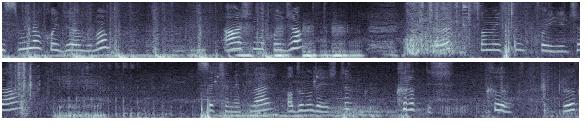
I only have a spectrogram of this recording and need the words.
İsmini koyacağım bunun. Aa şimdi koyacağım. Evet, sana isim koyacağım. Seçenekler, adını değiştir. Kırık diş. Kırık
